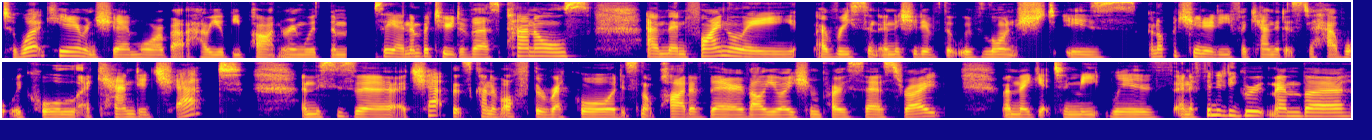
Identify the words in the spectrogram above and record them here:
to work here and share more about how you'll be partnering with them. So, yeah, number two, diverse panels. And then finally, a recent initiative that we've launched is an opportunity for candidates to have what we call a candid chat. And this is a, a chat that's kind of off the record, it's not part of their evaluation process, right? And they get to meet with an affinity group member.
